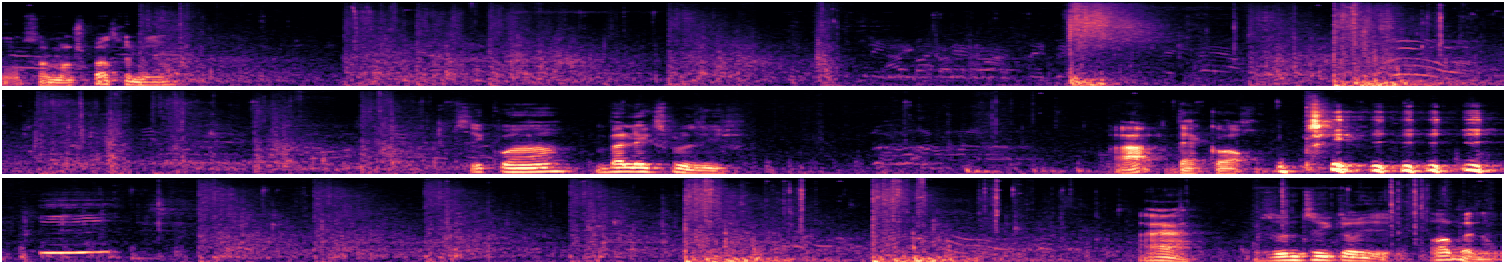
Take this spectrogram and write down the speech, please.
Bon, ça marche pas très bien. C'est quoi un Balle explosif. Ah, d'accord. Zone sécurisée. Oh bah non.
